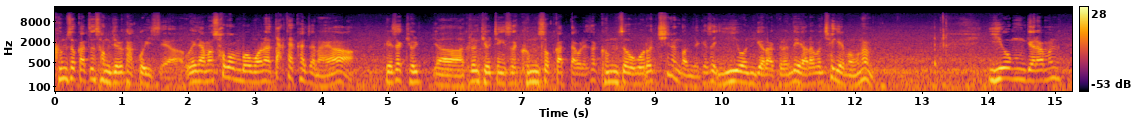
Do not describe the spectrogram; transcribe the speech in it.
금속 같은 성질을 갖고 있어요. 왜냐하면 소금 보면은 딱딱하잖아요. 그래서 결, 어, 그런 결정이 있어서 금속 같다고 그래서 금속으로 치는 겁니다. 그래서 이온 결합 그런데 여러분 책에 보면은 이온 결합은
